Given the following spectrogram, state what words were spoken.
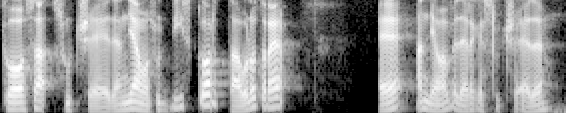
cosa succede. Andiamo su Discord, tavolo 3 e andiamo a vedere che succede.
